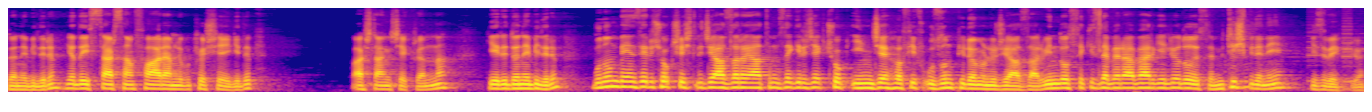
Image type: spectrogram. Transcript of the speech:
dönebilirim. Ya da istersen faremle bu köşeye gidip başlangıç ekranına geri dönebilirim. Bunun benzeri çok çeşitli cihazlar hayatımıza girecek. Çok ince, hafif, uzun pil ömürlü cihazlar. Windows 8 ile beraber geliyor. Dolayısıyla müthiş bir deneyim bizi bekliyor.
